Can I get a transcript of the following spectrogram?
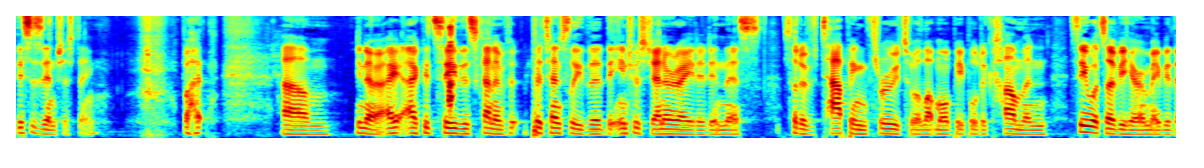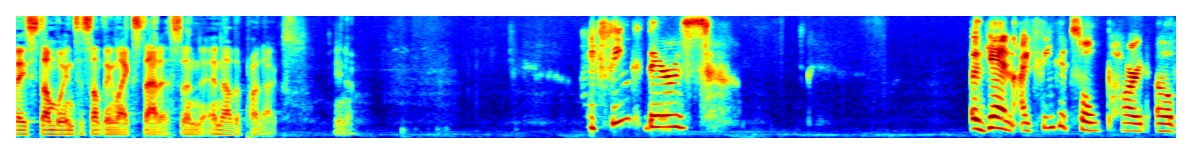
this is interesting but um you know I, I could see this kind of potentially the the interest generated in this sort of tapping through to a lot more people to come and see what's over here and maybe they stumble into something like status and, and other products you know. I think there's again i think it's all part of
